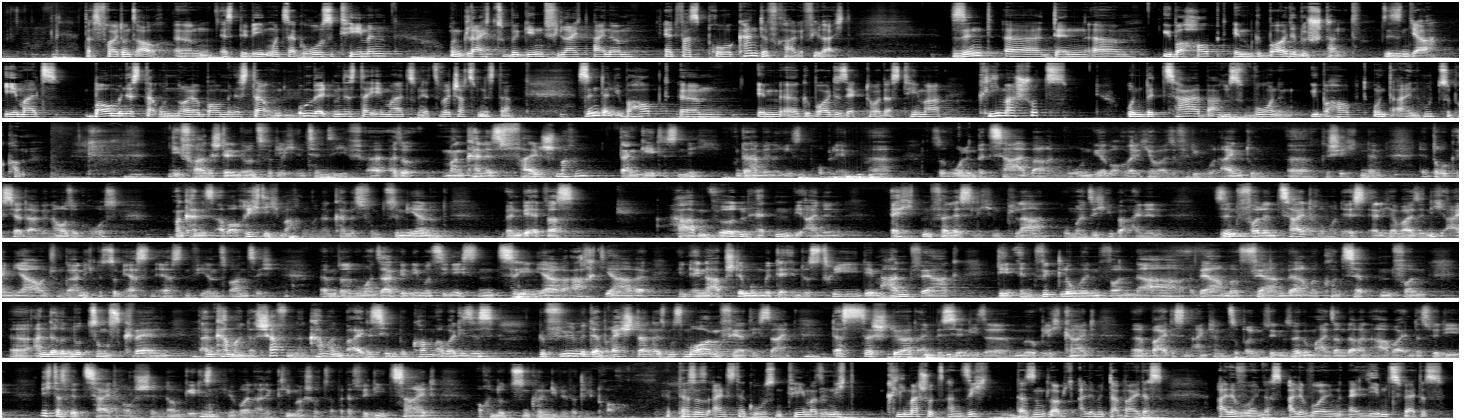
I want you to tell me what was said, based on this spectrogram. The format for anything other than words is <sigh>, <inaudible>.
Das freut uns auch. Ähm, es bewegen uns ja große Themen und gleich zu Beginn vielleicht eine etwas provokante Frage vielleicht. Sind äh, denn äh, überhaupt im Gebäudebestand, Sie sind ja ehemals Bauminister und neuer Bauminister und mhm. Umweltminister ehemals und jetzt Wirtschaftsminister, sind denn überhaupt ähm, im äh, Gebäudesektor das Thema Klimaschutz und bezahlbares Wohnen überhaupt unter einen Hut zu bekommen? Die Frage stellen wir uns wirklich intensiv. Äh, also man kann es falsch machen, dann geht es nicht und dann haben wir ein Riesenproblem. Äh, sowohl im bezahlbaren Wohnen wie aber auch ehrlicherweise für die Wohneigentum-Geschichten, denn der Druck ist ja da genauso groß. Man kann es aber auch richtig machen und dann kann es funktionieren. Und wenn wir etwas haben würden, hätten wir einen echten, verlässlichen Plan, wo man sich über einen sinnvollen Zeitraum, und der ist ehrlicherweise nicht ein Jahr und schon gar nicht bis zum 1.1.24, ähm, sondern wo man sagt, wir nehmen uns die nächsten zehn Jahre, acht Jahre in enger Abstimmung mit der Industrie, dem Handwerk, den Entwicklungen von Nahwärme, Fernwärmekonzepten, von äh, anderen Nutzungsquellen, dann kann man das schaffen, dann kann man beides hinbekommen, aber dieses Gefühl mit der Brechstange, es muss morgen fertig sein, das zerstört ein bisschen diese Möglichkeit, äh, beides in Einklang zu bringen. Deswegen müssen wir gemeinsam daran arbeiten, dass wir die, nicht, dass wir Zeit rausschinden, darum geht es nicht, wir wollen alle Klimaschutz, aber dass wir die Zeit auch nutzen können, die wir wirklich brauchen. Das ist eins der großen Themen. Also nicht Klimaschutz an sich, da sind, glaube ich, alle mit dabei, dass alle wollen das. Alle wollen ein lebenswertes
